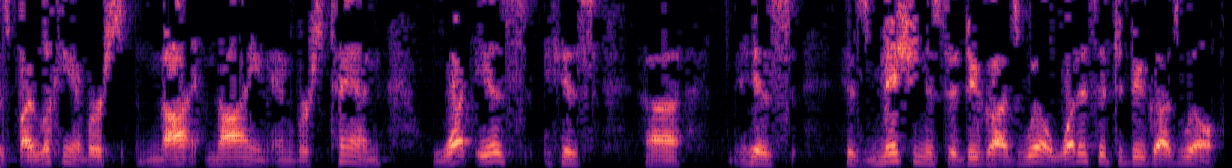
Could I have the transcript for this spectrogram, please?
is by looking at verse 9, and verse 10, what is his, uh, his, his mission is to do God's will. What is it to do God's will?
